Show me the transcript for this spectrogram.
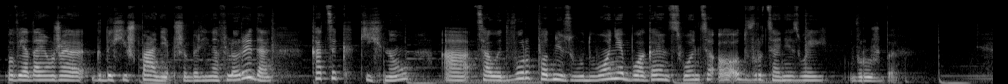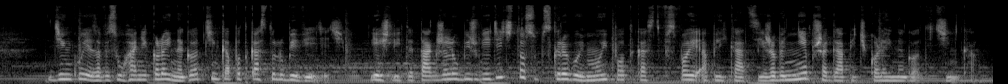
Powiadają, że gdy Hiszpanie przybyli na Florydę, kacyk kichnął, a cały dwór podniósł dłonie, błagając słońce o odwrócenie złej wróżby. Dziękuję za wysłuchanie kolejnego odcinka podcastu Lubię Wiedzieć. Jeśli Ty także lubisz wiedzieć, to subskrybuj mój podcast w swojej aplikacji, żeby nie przegapić kolejnego odcinka.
